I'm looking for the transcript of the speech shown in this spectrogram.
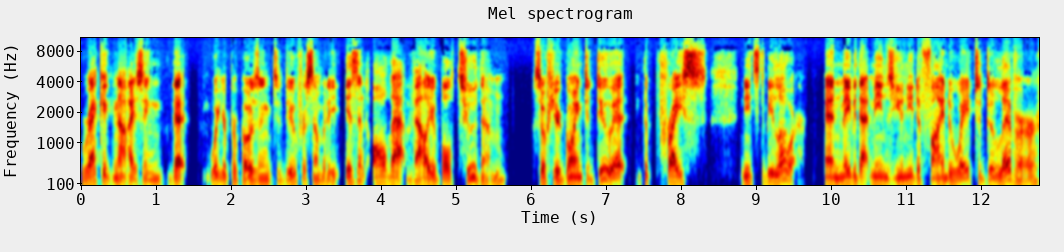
recognizing that what you're proposing to do for somebody isn't all that valuable to them. So if you're going to do it, the price needs to be lower. And maybe that means you need to find a way to deliver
